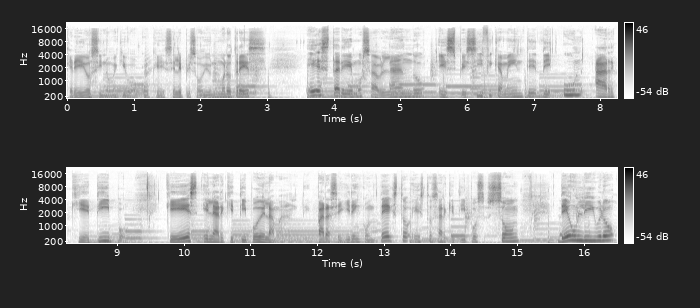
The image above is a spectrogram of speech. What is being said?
creo, si no me equivoco, que es el episodio número 3. Estaremos hablando específicamente de un arquetipo, que es el arquetipo del amante. Para seguir en contexto, estos arquetipos son de un libro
